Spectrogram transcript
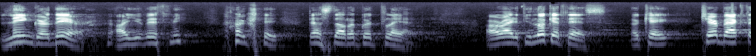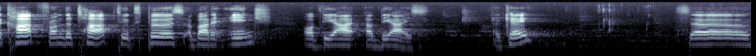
Linger there. Are you with me? Okay, that's not a good plan. All right, if you look at this, okay, tear back the cup from the top to expose about an inch of the, of the ice. Okay? So,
